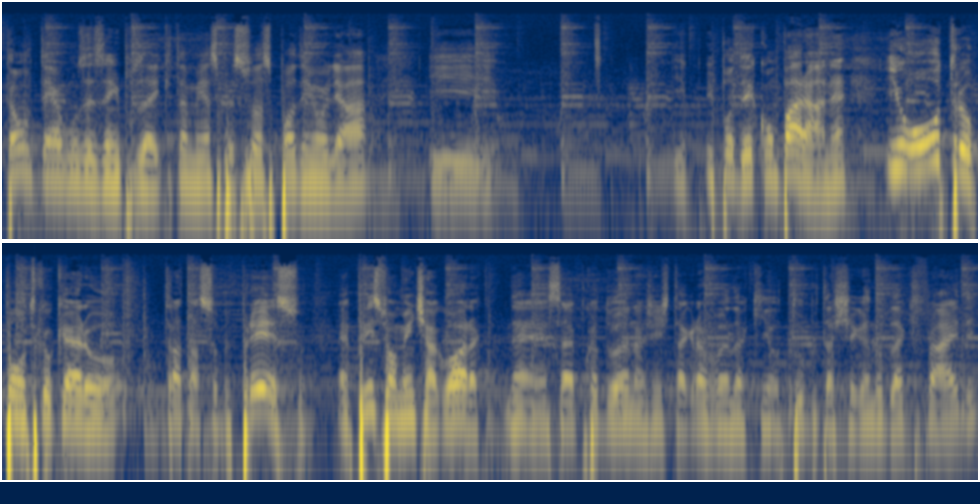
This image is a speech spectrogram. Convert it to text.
Então tem alguns exemplos aí que também as pessoas podem olhar e, e, e, poder comparar, né? E o outro ponto que eu quero tratar sobre preço é principalmente agora, né? Essa época do ano, a gente está gravando aqui em outubro, está chegando o Black Friday.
